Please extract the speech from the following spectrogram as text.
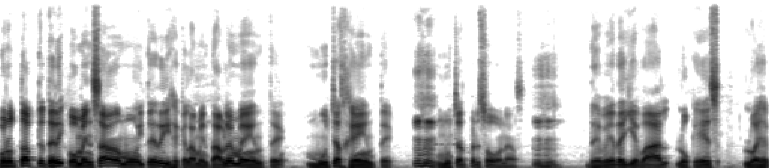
Pero te, te comenzamos y te dije que lamentablemente mucha gente, muchas personas, debe de llevar lo que es lo es-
